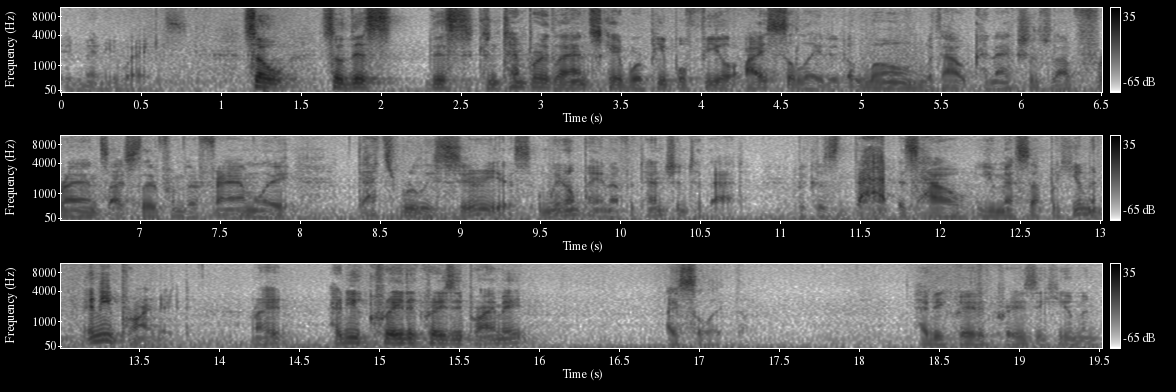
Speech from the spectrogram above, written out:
in many ways. So, so this, this contemporary landscape where people feel isolated, alone, without connections, without friends, isolated from their family, that's really serious. And we don't pay enough attention to that because that is how you mess up a human, any primate, right? How do you create a crazy primate? Isolate them. How do you create a crazy human?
